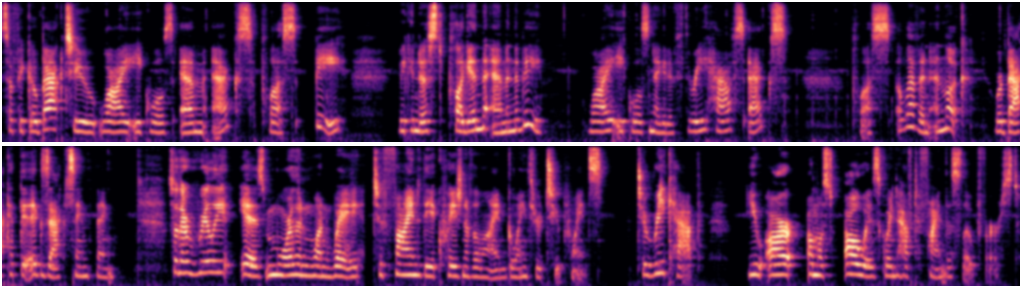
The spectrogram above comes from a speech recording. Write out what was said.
So if we go back to y equals mx plus b, we can just plug in the m and the b. y equals negative 3 halves x plus 11. And look, we're back at the exact same thing. So there really is more than one way to find the equation of the line going through two points. To recap, you are almost always going to have to find the slope first.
